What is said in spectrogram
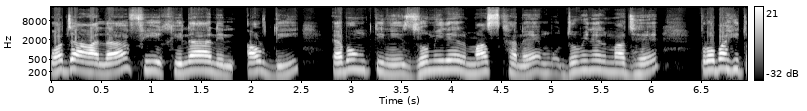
ওয়াজা আলা ফি খিলালিল আরদি এবং তিনি জমিনের মাঝখানে জমিনের মাঝে প্রবাহিত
